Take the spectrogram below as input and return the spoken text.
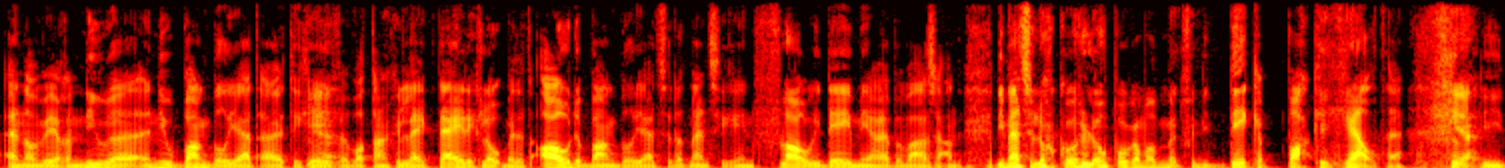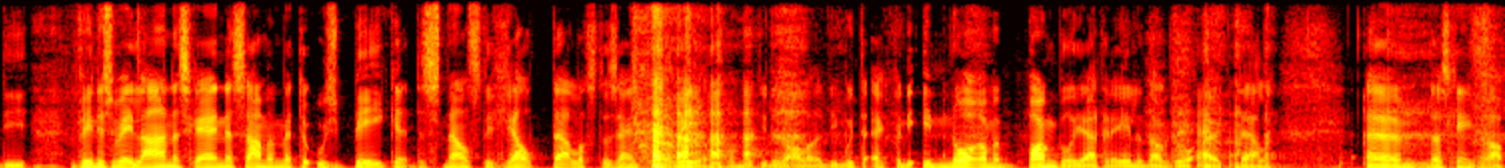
en dan weer een, nieuwe, een nieuw bankbiljet uit te geven, Ja. wat dan gelijktijdig loopt met het oude bankbiljet, zodat mensen geen flauw idee meer hebben waar ze aan... Die mensen lopen, lopen ook allemaal met van die dikke pakken geld, hè. ja. Die, die Venezuelanen schijnen samen met de Oezbeken de snelste geldtellers te zijn ter wereld. Omdat die, dus alle, die moeten echt van die enorme bankbiljetten de hele dag door uittellen. Ehm, dat is geen grap.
